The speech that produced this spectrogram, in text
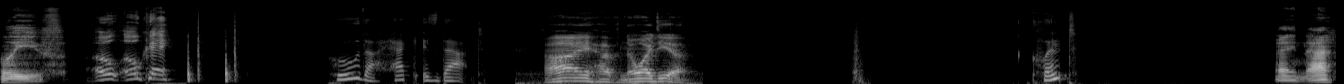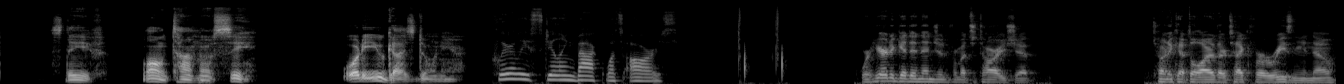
Leave. Oh, okay. Who the heck is that? I have no idea. Clint? Hey, Nat. Steve. Long time no see. What are you guys doing here? Clearly stealing back what's ours. We're here to get an engine from a Chitauri ship. Tony kept a lot of their tech for a reason, you know.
